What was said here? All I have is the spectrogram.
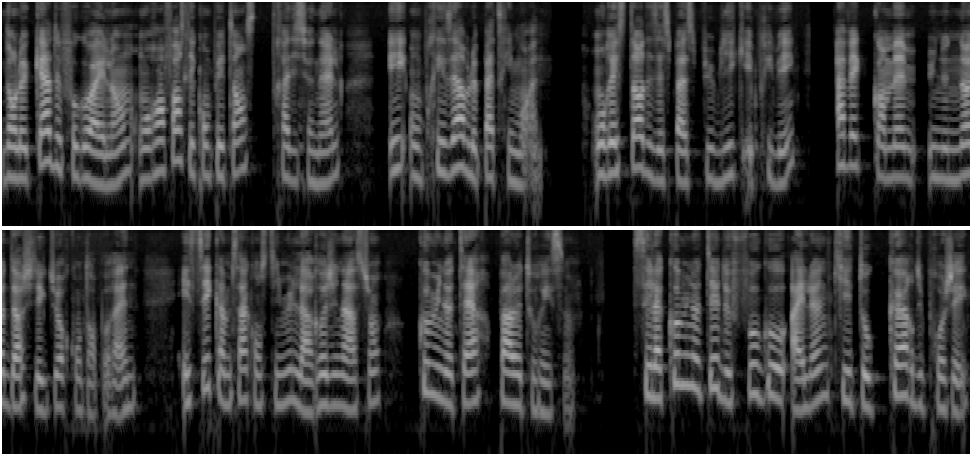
Dans le cas de Fogo Island, on renforce les compétences traditionnelles et on préserve le patrimoine. On restaure des espaces publics et privés avec quand même une note d'architecture contemporaine et c'est comme ça qu'on stimule la régénération communautaire par le tourisme. C'est la communauté de Fogo Island qui est au cœur du projet.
